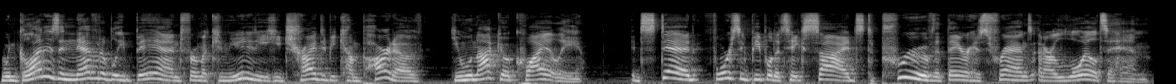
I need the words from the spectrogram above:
When Glenn is inevitably banned from a community he tried to become part of, he will not go quietly, instead, forcing people to take sides to prove that they are his friends and are loyal to him.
